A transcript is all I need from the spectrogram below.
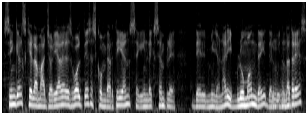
Singles que la majoria de les voltes es convertien, seguint l'exemple del milionari Blue Monday del Mhm. 83,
